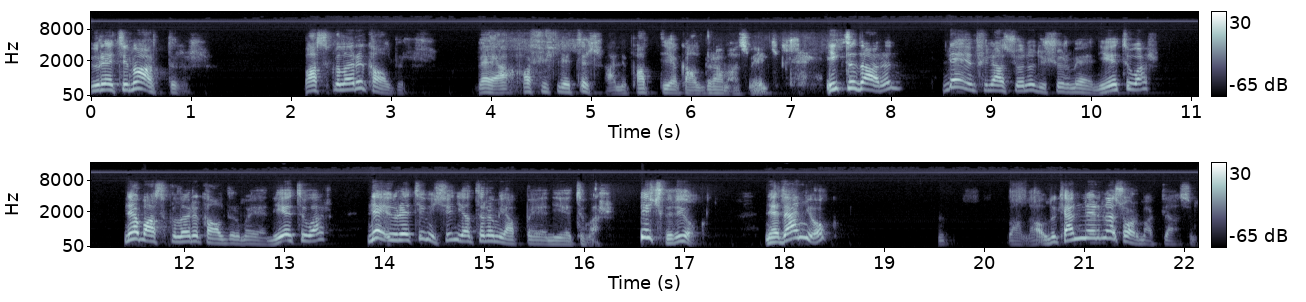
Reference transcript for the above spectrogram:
üretimi arttırır, baskıları kaldırır veya hafifletir. Hani pat diye kaldıramaz belki. İktidarın ne enflasyonu düşürmeye niyeti var, ne baskıları kaldırmaya niyeti var, ne üretim için yatırım yapmaya niyeti var. Hiçbiri yok. Neden yok? Vallahi onu kendilerine sormak lazım.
